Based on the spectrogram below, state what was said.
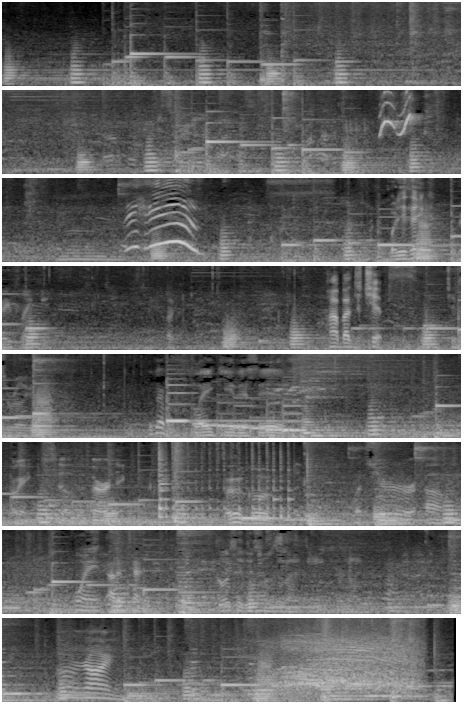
What do you think? Very flaky. How about the chips? Chips are really good. Look how flaky this is. Okay, so the verdict. Very good. What's your um, point out of 10? Say this one's about an 8 or 9. Oh, nine.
